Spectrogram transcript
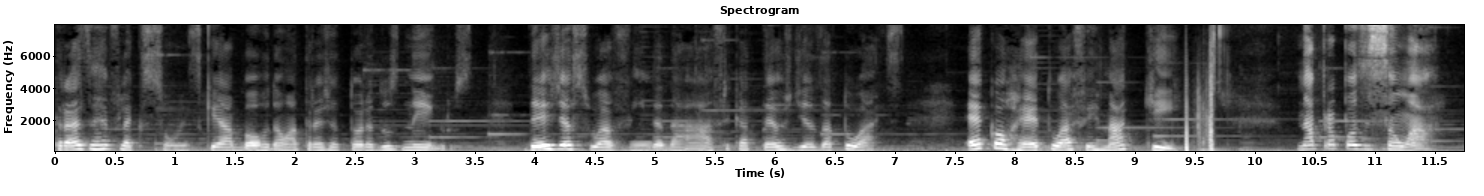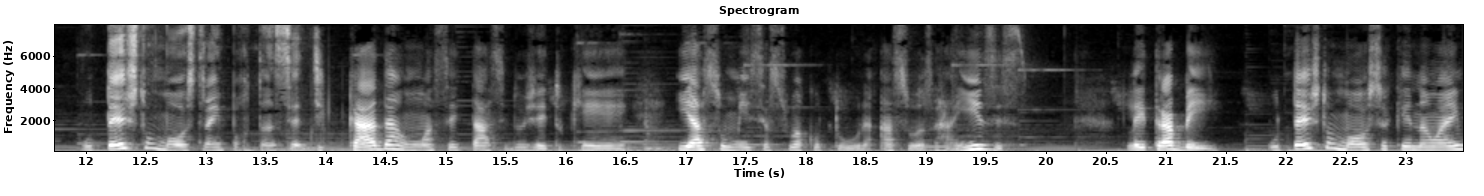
traz reflexões que abordam a trajetória dos negros, desde a sua vinda da África até os dias atuais. É correto afirmar que, na proposição A, o texto mostra a importância de cada um aceitar-se do jeito que é e assumisse a sua cultura, as suas raízes? Letra B. O texto mostra que não é,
